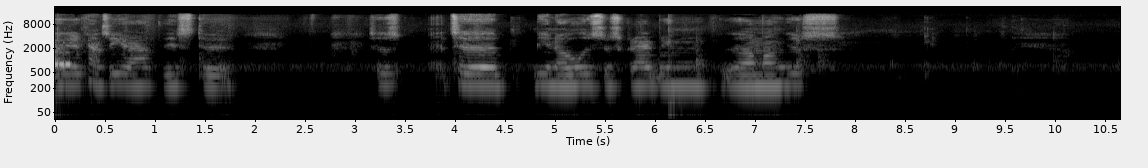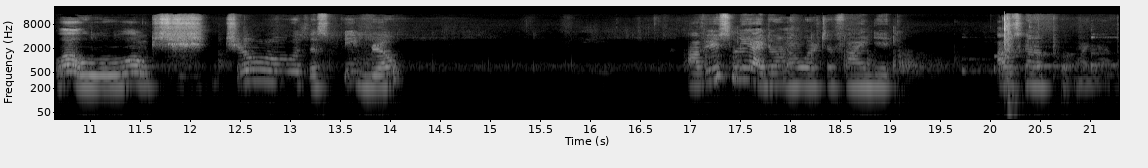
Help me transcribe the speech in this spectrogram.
As you can see, I have this to to, to you know subscribing the Among Us. Whoa, whoa, ch- chill with the speed, bro. Obviously, I don't know where to find it. I was gonna put my map.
